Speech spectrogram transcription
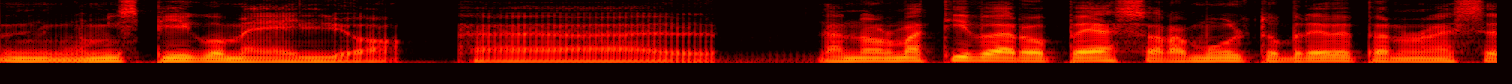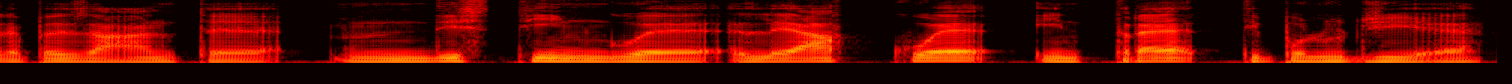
Mm, mi spiego meglio. Uh, la normativa europea sarà molto breve per non essere pesante, mm, distingue le acque in tre tipologie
